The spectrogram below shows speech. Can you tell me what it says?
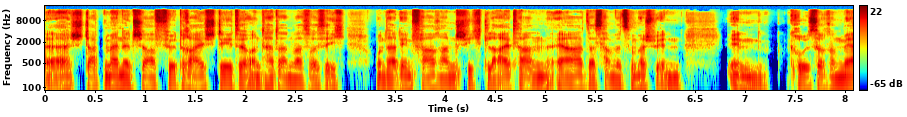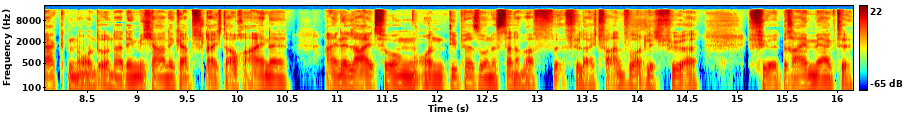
äh, Stadtmanager für drei Städte und hat dann, was weiß ich, unter den Fahrern Schichtleitern. Ja, das haben wir zum Beispiel in, in größeren Märkten und unter den Mechanikern vielleicht auch eine, eine Leitung und die Person ist dann aber vielleicht verantwortlich für, für drei Märkte.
